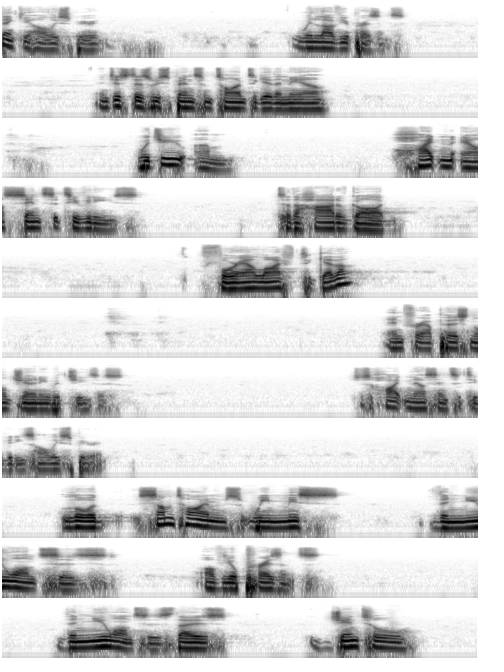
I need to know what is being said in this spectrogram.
Thank you, Holy Spirit. We love your presence. And just as we spend some time together now, would you um, heighten our sensitivities to the heart of God for our life together? And for our personal journey with Jesus. Just heighten our sensitivities, Holy Spirit. Lord, sometimes we miss the nuances of your presence. The nuances, those gentle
